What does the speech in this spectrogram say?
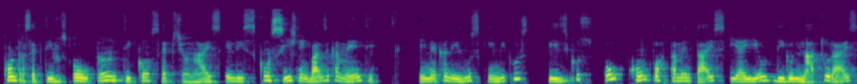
contraceptivos ou anticoncepcionais, eles consistem basicamente em mecanismos químicos, físicos ou comportamentais, e aí eu digo naturais,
